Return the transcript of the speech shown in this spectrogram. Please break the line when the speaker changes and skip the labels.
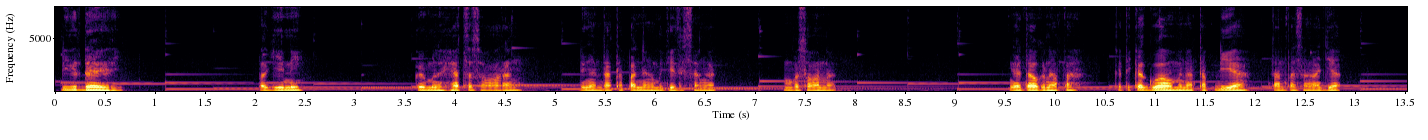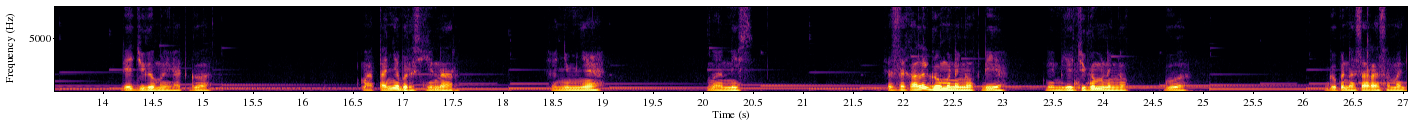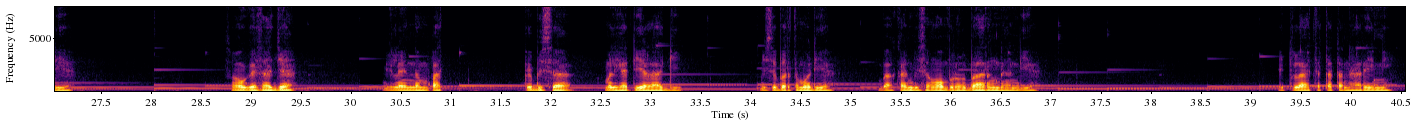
Dear Diary Pagi ini Gue melihat seseorang Dengan tatapan yang begitu sangat Mempesona. Gak tahu kenapa Ketika gue menatap dia tanpa sengaja Dia juga melihat gue Matanya bersinar Senyumnya Manis. Sesekali gue menengok dia Dan dia juga menengok gue Gue penasaran sama dia. Semoga saja di lain tempat gue bisa melihat dia lagi. Bisa bertemu dia bahkan bisa ngobrol bareng dengan dia. Itulah catatan hari ini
